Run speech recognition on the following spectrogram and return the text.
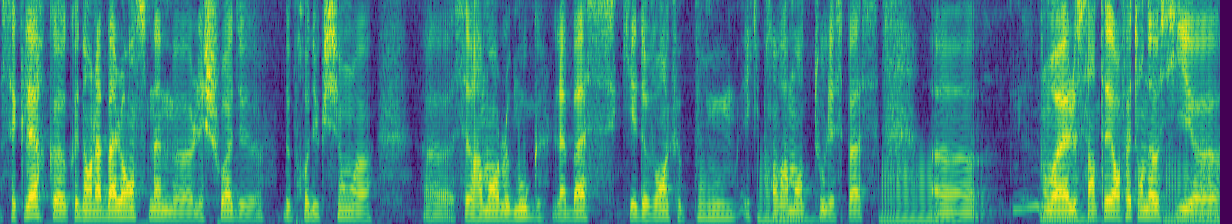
c'est clair que, que, dans la balance même les choix de, de production c'est vraiment le Moog, la basse qui est devant et qui boum et qui prend vraiment tout l'espace. Euh, ouais, le synthé. En fait, on a aussi euh,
